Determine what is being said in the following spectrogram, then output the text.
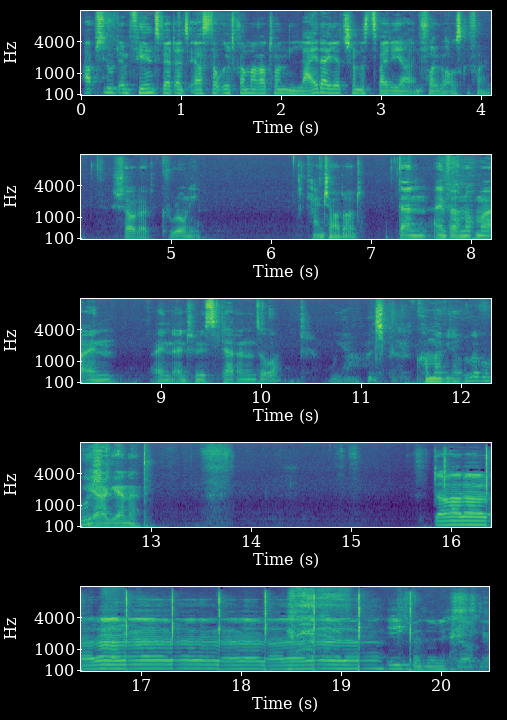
Absolut empfehlenswert als erster Ultramarathon. Leider jetzt schon das zweite Jahr in Folge ausgefallen. Shoutout, Coroni. Kein Shoutout. Dann einfach nochmal ein, ein, ein schönes Zitat an unser Ohr. Oh ja, ich komm mal wieder rübergeholt. Ja, gerne. da, da, da, da, da, da, da, da, da, da. Ich persönlich glaube, ja.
